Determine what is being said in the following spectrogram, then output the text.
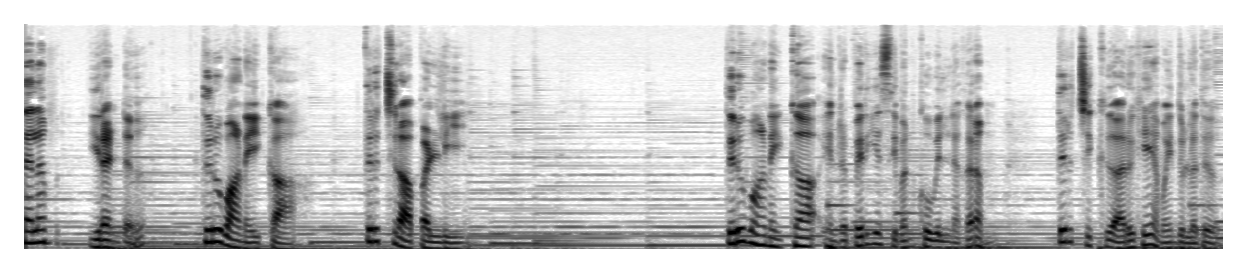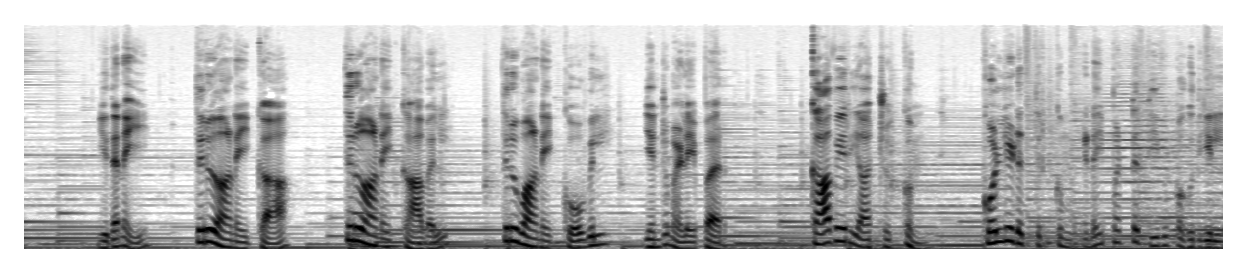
தலம் இரண்டு திருவானைக்கா திருச்சிராப்பள்ளி. திருவானைக்கா என்ற பெரிய சிவன் கோவில் நகரம் திருச்சிக்கு அருகே அமைந்துள்ளது. இதனை திரு ஆனைக்கா திரு ஆனைக்காவல் திருவானை கோவில் என்றும் அழைப்பர். காவேரி ஆற்றுக்கும் கொள்ளிடத்திற்கும் இடைப்பட்ட தீவு பகுதியில்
